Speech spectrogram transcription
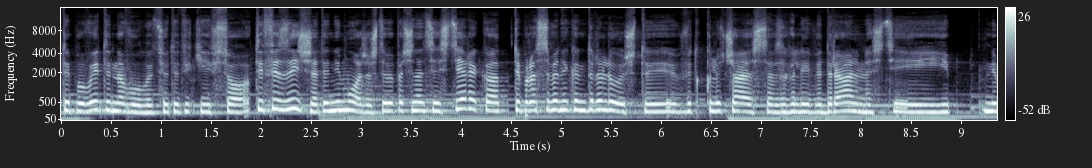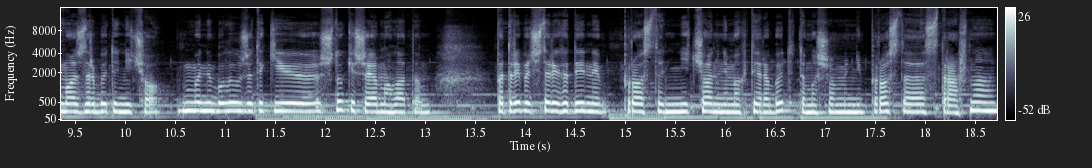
Типу, вийти на вулицю, ти такий, все. Ти фізично, ти не можеш. Тобі починається істерика, ти просто себе не контролюєш, ти відключаєшся взагалі від реальності і не можеш зробити нічого. У мене були вже такі штуки, що я могла там. По 3-4 години просто нічого не могти робити, тому що мені просто страшно,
